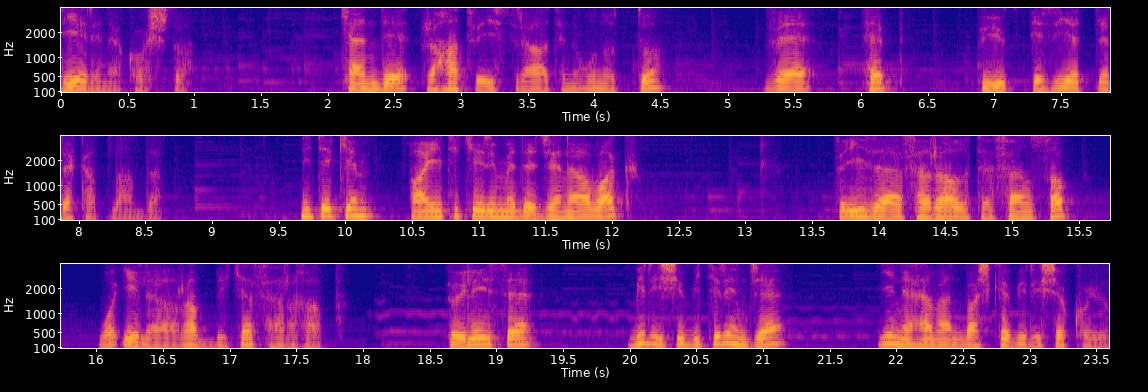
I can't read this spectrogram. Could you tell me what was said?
diğerine koştu kendi rahat ve istirahatini unuttu ve hep büyük eziyetlere katlandı. Nitekim ayeti kerimede Cenab-ı Hak ve izâ feragte fensab ve ilâ rabbike fergab. Öyleyse bir işi bitirince yine hemen başka bir işe koyul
